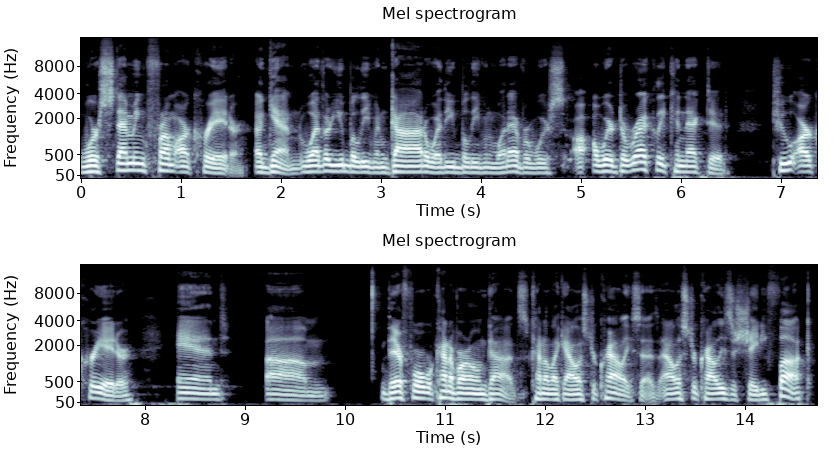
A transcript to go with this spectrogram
We're stemming from our creator. Again, whether you believe in God or whether you believe in whatever, we're uh, we're directly connected to our creator and um therefore we're kind of our own gods, kind of like Aleister Crowley says. Aleister Crowley's a shady fuck,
